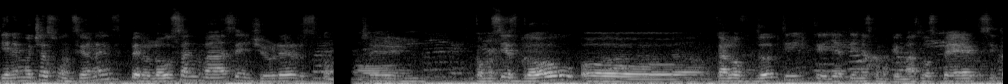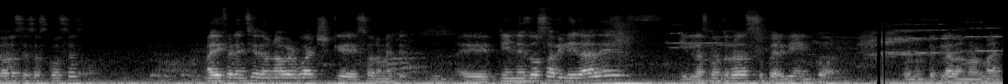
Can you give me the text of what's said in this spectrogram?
tiene muchas funciones, pero lo usan más en shooters como, Sí. Como CSGO o Call of Duty, que ya tienes como que más los perks y todas esas cosas. A diferencia de un Overwatch que solamente eh, tienes dos habilidades y las controlas súper bien con, con un teclado normal.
